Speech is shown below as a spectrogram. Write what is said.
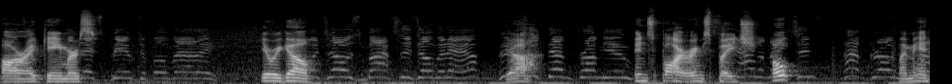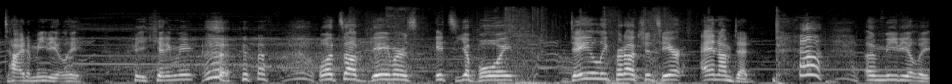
Alright, gamers. Here we go. Yeah. Inspiring speech. Oh, my man died immediately. Are you kidding me? What's up, gamers? It's your boy, Daley Productions here, and I'm dead. Immediately.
